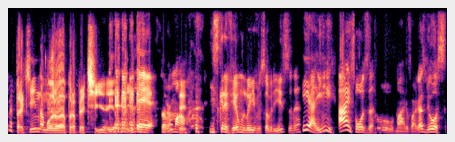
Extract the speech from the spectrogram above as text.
É, Pra quem namorou a própria tia e É, Tá normal. Escreveu um livro sobre isso, né? E aí, a esposa do Mário Vargas Llosa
